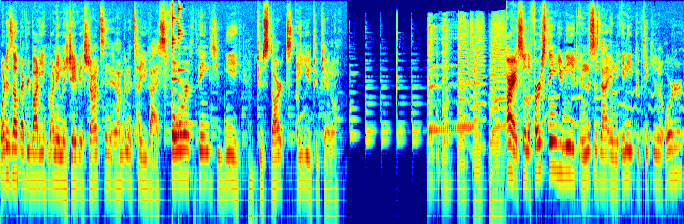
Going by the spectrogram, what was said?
What is up everybody? My name is Jayvious Johnson and I'm gonna tell you guys four things you need to start a YouTube channel. Alright, so the first thing you need, and this is not in any particular order,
